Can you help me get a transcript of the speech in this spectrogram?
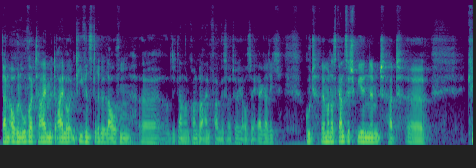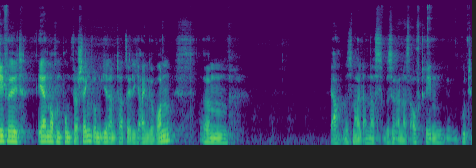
dann auch in Overtime mit drei Leuten tief ins Drittel laufen äh, und sich dann ein Konto einfangen, ist natürlich auch sehr ärgerlich. Gut, wenn man das ganze Spiel nimmt, hat äh, Krefeld eher noch einen Punkt verschenkt und wir dann tatsächlich einen gewonnen. Ähm, ja, müssen halt anders, ein bisschen anders auftreten. Gut,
